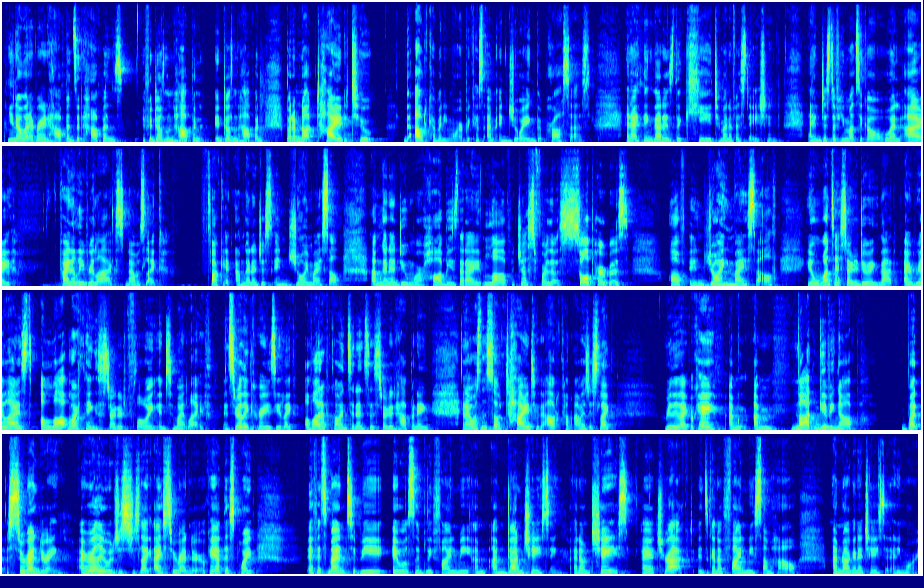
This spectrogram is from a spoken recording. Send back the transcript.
you know, whenever it happens, it happens. If it doesn't happen, it doesn't happen. But I'm not tied to the outcome anymore because I'm enjoying the process. And I think that is the key to manifestation. And just a few months ago, when I finally relaxed and I was like, fuck it, I'm gonna just enjoy myself. I'm gonna do more hobbies that I love just for the sole purpose of enjoying myself. You know, once I started doing that, I realized a lot more things started flowing into my life. It's really crazy. Like a lot of coincidences started happening, and I wasn't so tied to the outcome. I was just like, really like okay i'm i'm not giving up but surrendering. I really was just just like I surrender. Okay, at this point, if it's meant to be, it will simply find me. I'm I'm done chasing. I don't chase, I attract. It's going to find me somehow. I'm not going to chase it anymore.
